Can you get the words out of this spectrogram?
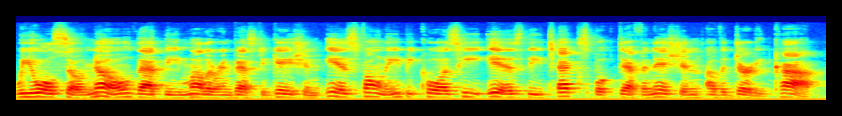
We also know that the Mueller investigation is phony because he is the textbook definition of a dirty cop.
